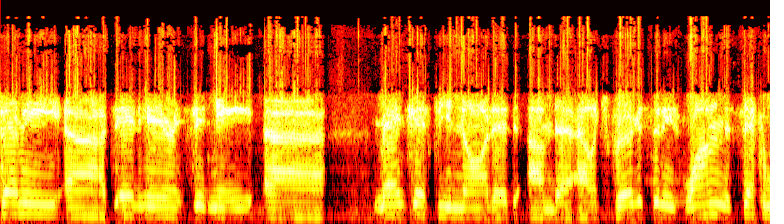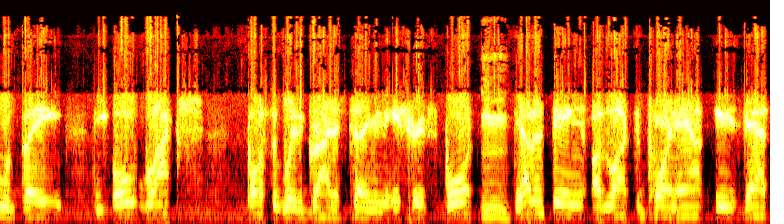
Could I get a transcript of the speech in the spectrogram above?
Sammy, uh, it's Ed here in Sydney. Uh, Manchester United under Alex Ferguson is one. The second would be the All Blacks, possibly the greatest team in the history of sport. Mm. The other thing I'd like to point out is that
